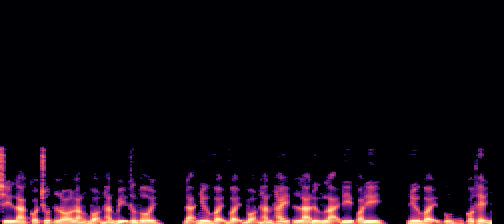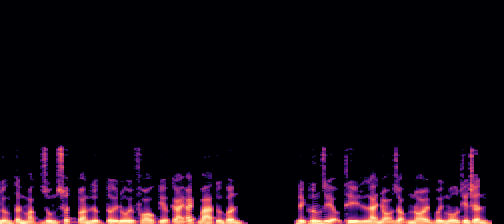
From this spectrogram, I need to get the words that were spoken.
chỉ là có chút lo lắng bọn hắn bị thương thôi. Đã như vậy vậy bọn hắn hay là đừng lại đi qua đi, như vậy cũng có thể nhường tần mặc dùng suất toàn lực tới đối phó kia cái ách ba tướng quân. Địch hương diệu thì là nhỏ giọng nói với ngô thiên chân,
